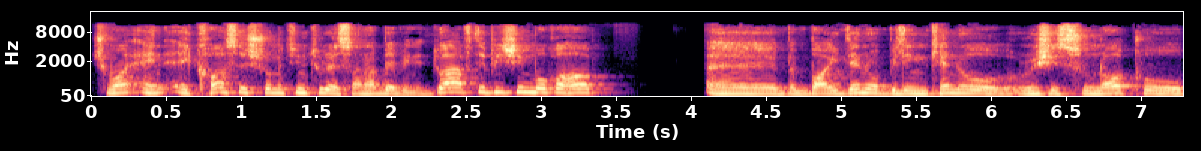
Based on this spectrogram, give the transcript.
شما انعکاسش رو می‌تونید تو رسانه ببینید. دو هفته پیش این موقع ها بایدن و بلینکن و ریشی سوناک و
